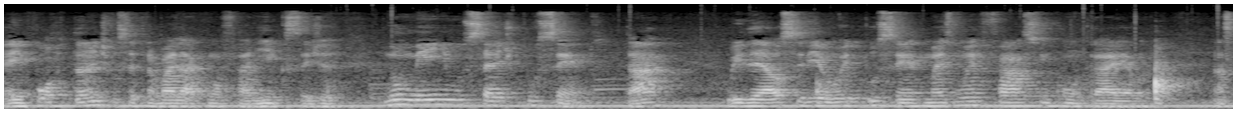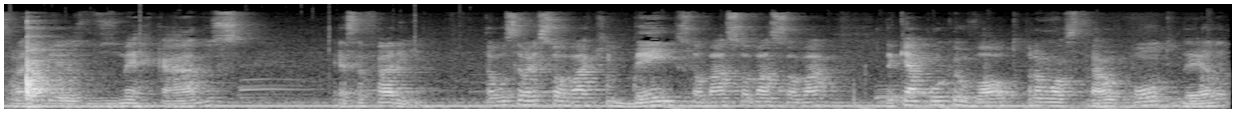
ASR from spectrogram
é importante você trabalhar com uma farinha que seja no mínimo 7%, tá? O ideal seria 8%, mas não é fácil encontrar ela nas prateleiras dos mercados, essa farinha. Então você vai sovar aqui bem, sovar, sovar, sovar. Daqui a pouco eu volto para mostrar o ponto dela,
